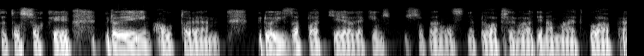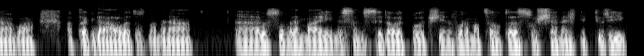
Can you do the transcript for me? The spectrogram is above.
této sochy, kdo je jejím autorem, kdo ji zaplatil, jakým způsobem vlastně byla převáděna majetková práva a tak dále. To znamená, Rusové mají, myslím si, daleko lepší informace o té soše, než někteří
